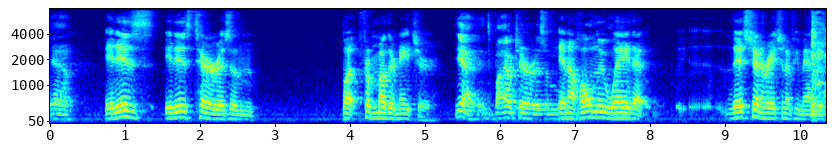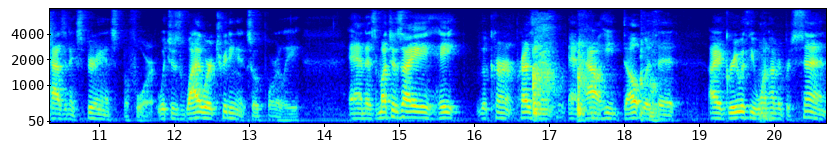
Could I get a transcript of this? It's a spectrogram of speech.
yeah, It is it is terrorism, but from Mother Nature yeah, it's bioterrorism. in a whole new way that uh, this generation of humanity hasn't experienced before, which is why we're treating it so poorly. And as much as I hate the current president and how he dealt with it, I agree with you 100%.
